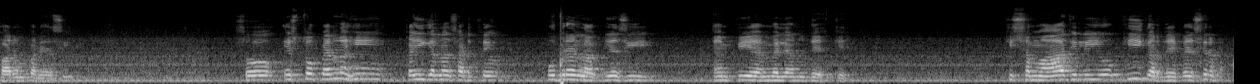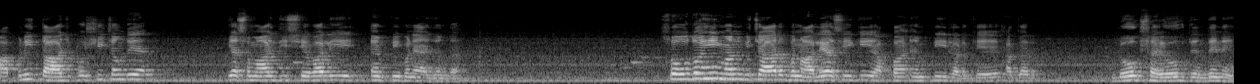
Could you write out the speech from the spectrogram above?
ਫਾਰਮ ਭਰਿਆ ਸੀ। ਸੋ ਇਸ ਤੋਂ ਪਹਿਲਾਂ ਹੀ ਕਈ ਗੱਲਾਂ ਸਾਡੇ ਤੇ ਉਭਰਨ ਲੱਗ ਪਈਆਂ ਸੀ ਐਮਪੀ ਐਮਐਲਏ ਨੂੰ ਦੇਖ ਕੇ ਕਿ ਸਮਾਜ ਲਈ ਉਹ ਕੀ ਕਰਦੇ ਪਏ, ਸਿਰਫ ਆਪਣੀ ਤਾਜਪੋਸ਼ੀ ਚਾਹੁੰਦੇ ਆ ਜਾਂ ਸਮਾਜ ਦੀ ਸੇਵਾ ਲਈ ਐਮਪੀ ਬਣਾਇਆ ਜਾਂਦਾ। ਸੋ ਉਦੋਂ ਹੀ ਮਨ ਵਿਚਾਰ ਬਣਾ ਲਿਆ ਸੀ ਕਿ ਆਪਾਂ ਐਮਪੀ ਲੜ ਕੇ ਅਗਰ ਲੋਕ ਸਹਿਯੋਗ ਦਿੰਦੇ ਨੇ,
